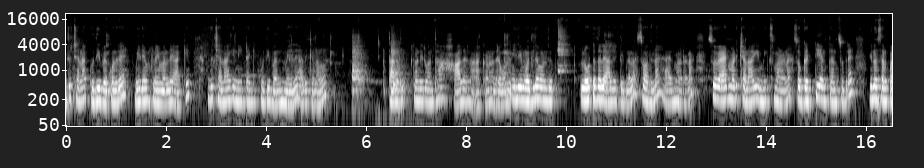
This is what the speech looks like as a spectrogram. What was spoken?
ಇದು ಚೆನ್ನಾಗಿ ಕುದಿಬೇಕು ಅಂದರೆ ಮೀಡಿಯಮ್ ಫ್ಲೇಮಲ್ಲೇ ಹಾಕಿ, ಅದು ಚೆನ್ನಾಗಿ ನೀಟಾಗಿ ಕುದಿ ಬಂದ ಮೇಲೆ ಅದಕ್ಕೆ ನಾವು ತೆಗೆದಿಟ್ಕೊಂಡಿರುವಂತಹ ಹಾಲನ್ನು ಹಾಕೋಣ. ಅಂದರೆ ಒಂದು ಇಲ್ಲಿ ಮೊದಲೇ ಒಂದು ಲೋಟದಲ್ಲಿ ಹಾಲು ಇಟ್ಟಿದ್ನಲ್ಲ ಸೊ ಅದನ್ನು ಆ್ಯಡ್ ಮಾಡೋಣ. ಸೊ ಆ್ಯಡ್ ಮಾಡಿ ಚೆನ್ನಾಗಿ ಮಿಕ್ಸ್ ಮಾಡೋಣ. ಸೊ ಗಟ್ಟಿ ಅಂತ ಅನಿಸಿದ್ರೆ ಇನ್ನೊಂದು ಸ್ವಲ್ಪ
